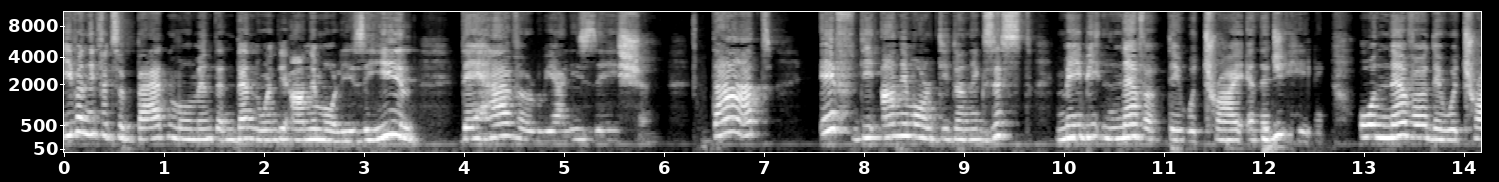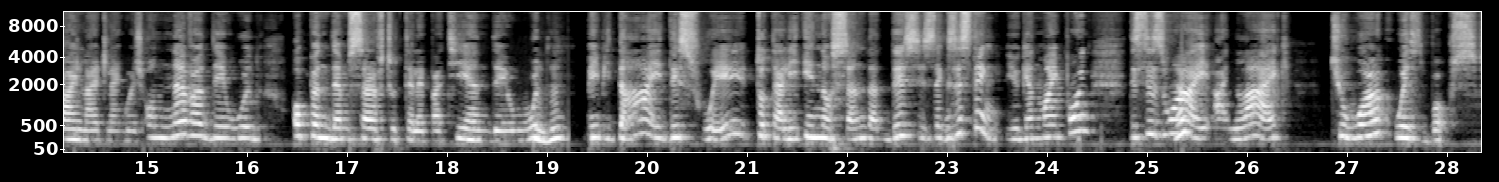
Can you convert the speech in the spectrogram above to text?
even if it's a bad moment and then when the animal is healed they have a realization that if the animal didn't exist maybe never they would try energy mm-hmm. healing or never they would try light language or never they would open themselves to telepathy and they would mm-hmm. Maybe die this way totally innocent that this is existing you get my point this is why i like to work with both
